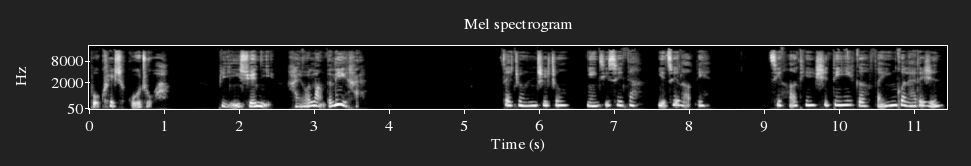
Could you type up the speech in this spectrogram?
不愧是谷主啊，比银雪你还要浪得厉害。在众人之中，年纪最大也最老练，季豪天是第一个反应过来的人。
